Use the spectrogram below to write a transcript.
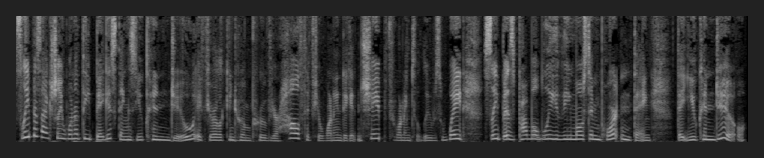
sleep is actually one of the biggest things you can do if you're looking to improve your health, if you're wanting to get in shape, if you're wanting to lose weight. Sleep is probably the most important thing that you can do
